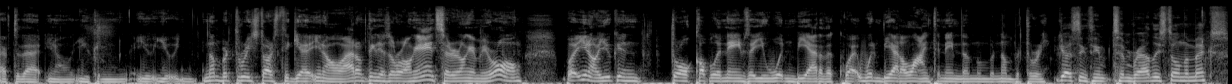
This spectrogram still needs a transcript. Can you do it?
after that, you know, you can you you number three starts to get. You know, I don't think there's a wrong answer. Don't get me wrong, but you know, you can throw a couple of names that you wouldn't be out of the que- wouldn't be out of line to name them number number three. You guys think Tim, Tim Bradley's still in the mix?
